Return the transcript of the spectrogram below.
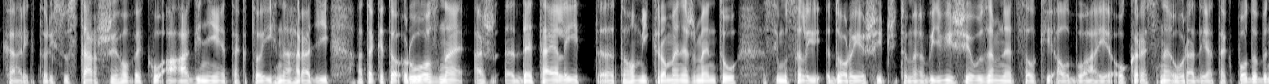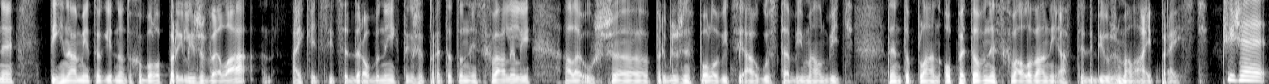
lekári, ktorí sú staršieho veku a ak nie, tak to ich nahradí. A takéto rôzne až detaily toho mikromanagementu si museli doriešiť, či to majú byť vyššie územné celky alebo aj okresné úrady a tak podobne. Tých námietok jednoducho bolo príliš veľa, aj keď síce drobných, takže preto to neschválili, ale už e, približne v polovici augusta by mal byť tento plán opätovne schvalovaný a vtedy by už mal aj prejsť. Čiže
